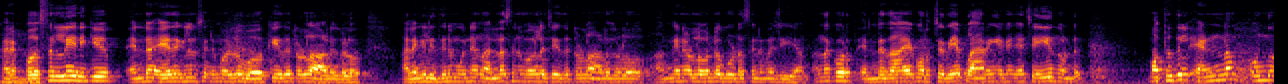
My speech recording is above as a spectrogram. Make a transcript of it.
കാരണം പേഴ്സണലി എനിക്ക് എന്റെ ഏതെങ്കിലും സിനിമകളിൽ വർക്ക് ചെയ്തിട്ടുള്ള ആളുകളോ അല്ലെങ്കിൽ ഇതിനു മുന്നേ നല്ല സിനിമകൾ ചെയ്തിട്ടുള്ള ആളുകളോ അങ്ങനെയുള്ളവരുടെ കൂടെ സിനിമ ചെയ്യാം എന്നൊക്കെ കുറച്ച് എന്റെതായ കുറച്ച് ചെറിയ പ്ലാനിങ് ഒക്കെ ഞാൻ ചെയ്യുന്നുണ്ട്. മൊത്തത്തിൽ എണ്ണം ഒന്ന്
